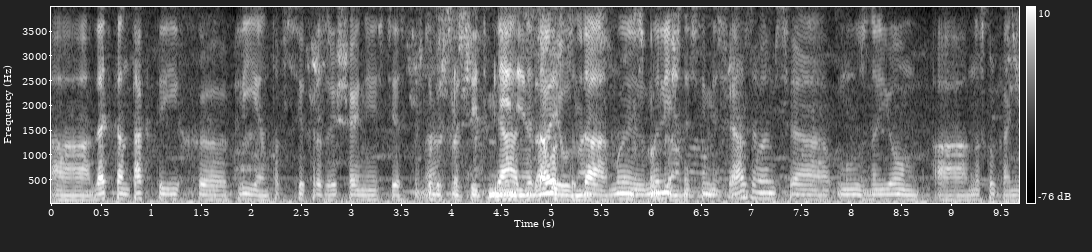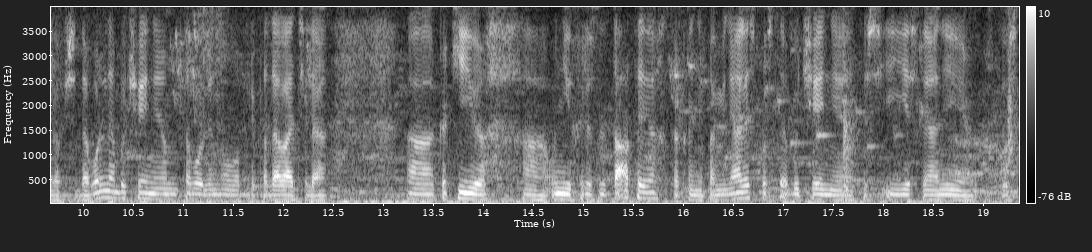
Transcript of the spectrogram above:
а, дать контакты их э, клиентов с их разрешения, естественно. Чтобы спросить Да, мнение, для да, того, и что узнать, да, мы, мы лично с ними связываемся, мы узнаем, а, насколько они вообще довольны обучением того или иного преподавателя, а, какие а, у них результаты, как они поменялись после обучения. То есть, и если они то есть,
